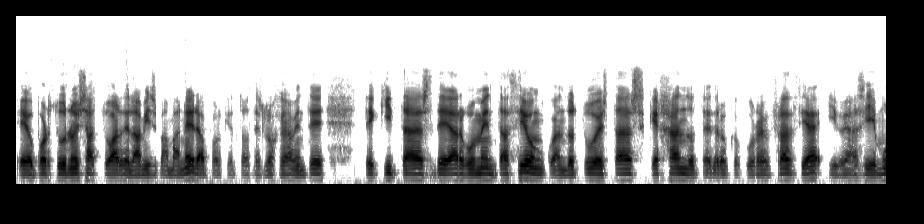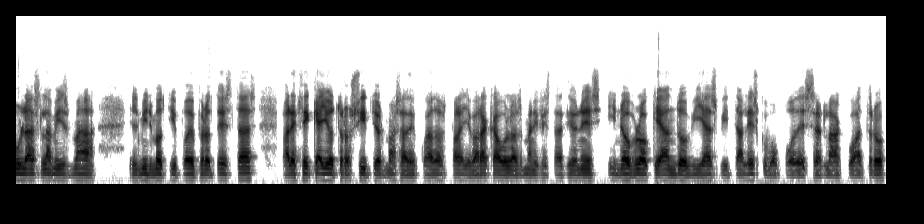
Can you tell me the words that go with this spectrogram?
eh, oportuno es actuar de la misma manera, porque entonces, lógicamente, te quitas de argumentación cuando tú estás quejándote de lo que ocurre en Francia y veas y emulas la misma, el mismo tipo de protestas. Parece que hay otros sitios más adecuados para llevar a cabo las manifestaciones y no bloqueando vías vitales como puede ser la A4,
